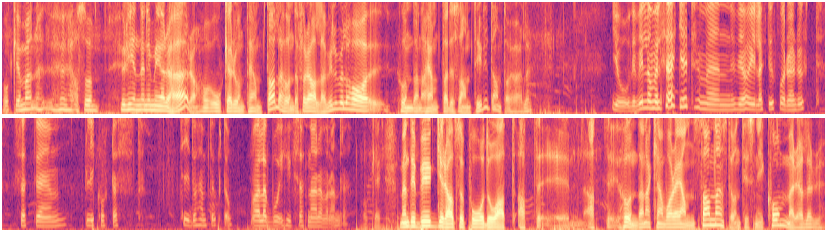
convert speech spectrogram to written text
Okej, men hur, alltså, hur hinner ni med det här då? Och åka runt och hämta alla hundar? För alla vill väl ha hundarna hämtade samtidigt antar jag, eller? Jo, det vill de väl säkert, men vi har ju lagt upp våran rutt så att det blir kortast tid att hämta upp dem. Och alla bor ju hyfsat nära varandra. Okej. Men det bygger alltså på då att, att, eh, att hundarna kan vara ensamma en stund tills ni kommer eller?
